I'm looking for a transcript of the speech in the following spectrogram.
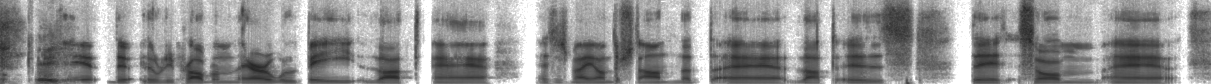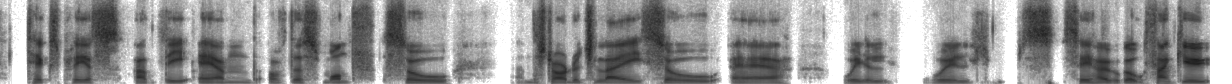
Okay, the, the only problem there will be that uh, is my understanding that uh, that is the Somme uh, takes place at the end of this month, so and the start of July. So uh, we'll we'll see how we go. Thank you.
